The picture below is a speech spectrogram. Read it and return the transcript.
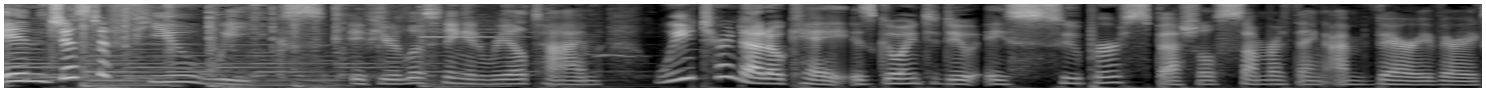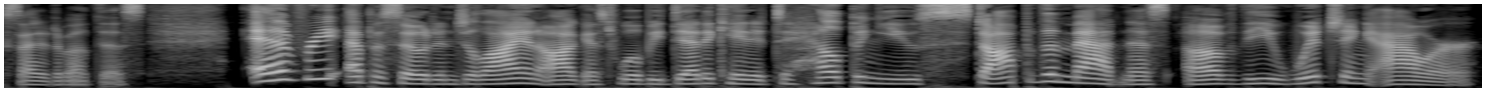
In just a few weeks, if you're listening in real time, We Turned Out Okay is going to do a super special summer thing. I'm very, very excited about this. Every episode in July and August will be dedicated to helping you stop the madness of the witching hour.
